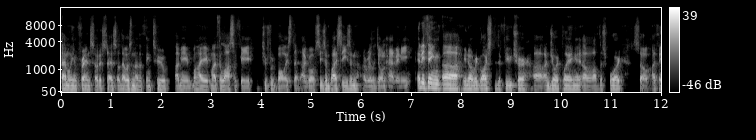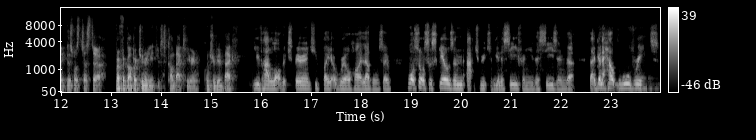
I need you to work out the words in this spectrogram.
family and friends, so to say. So that was another thing too. I mean, my my philosophy to football is that I go season by season. I really don't have any anything uh, you know, regards to the future. Uh, enjoy playing it. I love the sport. So I think this was just a perfect opportunity to just come back here and contribute back. You've had a lot of experience. You've played at a real high level. So what sorts of skills and attributes are we going to see from you this season that, that are going to help the Wolverines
